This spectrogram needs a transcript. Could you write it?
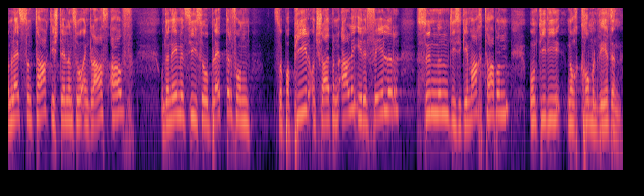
Am letzten Tag, die stellen so ein Glas auf und dann nehmen sie so Blätter von so Papier und schreiben alle ihre Fehler, Sünden, die sie gemacht haben und die, die noch kommen werden.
